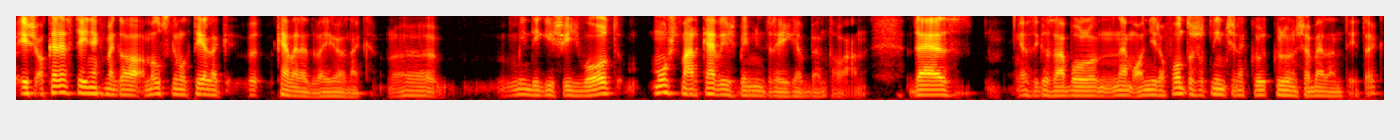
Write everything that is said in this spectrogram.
és a keresztények meg a muszlimok tényleg keveredve élnek. Mindig is így volt, most már kevésbé, mint régebben talán. De ez, ez igazából nem annyira fontos, ott nincsenek különösebb ellentétek.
